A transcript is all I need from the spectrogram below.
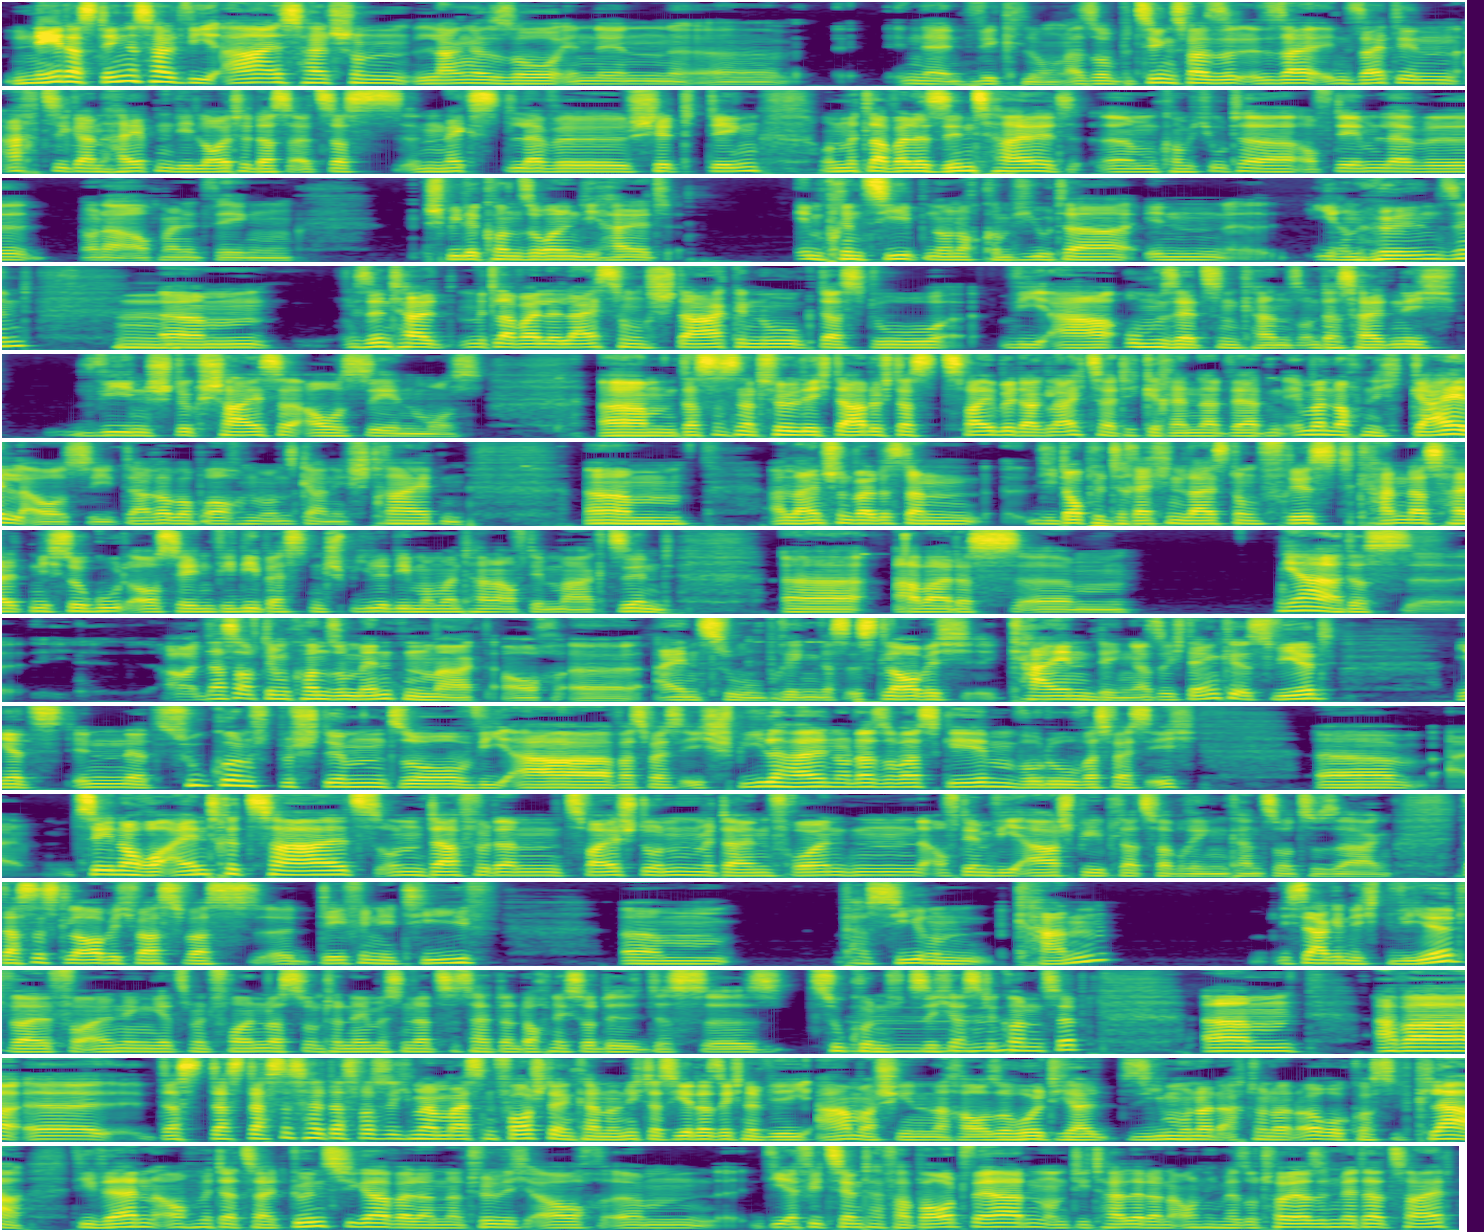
Nee, das Ding ist halt, VR ist halt schon lange so in den äh, in der Entwicklung. Also beziehungsweise seit, seit den 80ern hypen die Leute das als das Next Level Shit Ding und mittlerweile sind halt ähm, Computer auf dem Level oder auch meinetwegen Spielekonsolen, die halt im Prinzip nur noch Computer in äh, ihren Hüllen sind, hm. ähm, sind halt mittlerweile leistungsstark genug, dass du VR umsetzen kannst und das halt nicht wie ein Stück Scheiße aussehen muss. Ähm, dass es natürlich dadurch, dass zwei Bilder gleichzeitig gerendert werden, immer noch nicht geil aussieht. Darüber brauchen wir uns gar nicht streiten. Ähm, allein schon, weil das dann die doppelte Rechenleistung frisst, kann das halt nicht so gut aussehen wie die besten Spiele, die momentan auf dem Markt sind. Äh, aber das, ähm, ja, das, äh, das auf dem Konsumentenmarkt auch äh, einzubringen, das ist, glaube ich, kein Ding. Also ich denke, es wird jetzt in der Zukunft bestimmt so VR, was weiß ich, Spielhallen oder sowas geben, wo du, was weiß ich, äh, 10 Euro Eintritt zahlst und dafür dann zwei Stunden mit deinen Freunden auf dem VR-Spielplatz verbringen kannst, sozusagen. Das ist, glaube ich, was, was äh, definitiv ähm, passieren kann. Ich sage nicht wird, weil vor allen Dingen jetzt mit Freunden was zu unternehmen ist in letzter Zeit dann doch nicht so die, das äh, zukunftssicherste mhm. Konzept. Ähm, aber äh, das, das, das ist halt das, was ich mir am meisten vorstellen kann und nicht, dass jeder sich eine VR-Maschine nach Hause holt, die halt 700, 800 Euro kostet. Klar, die werden auch mit der Zeit günstiger, weil dann natürlich auch ähm, die effizienter verbaut werden und die Teile dann auch nicht mehr so teuer sind mit der Zeit.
